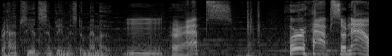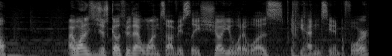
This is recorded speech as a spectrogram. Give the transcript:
Perhaps he had simply missed a memo. Hmm, perhaps. Perhaps. So now, I wanted to just go through that once, obviously, show you what it was if you hadn't seen it before.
